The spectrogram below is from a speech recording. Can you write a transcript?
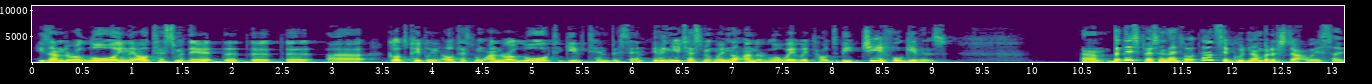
he's under a law. In the Old Testament, there, the, the, the, uh, God's people in the Old Testament were under a law to give 10%. In the New Testament, we're not under a law. We're, we're told to be cheerful givers. Um, but this person, they thought, that's a good number to start with. So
